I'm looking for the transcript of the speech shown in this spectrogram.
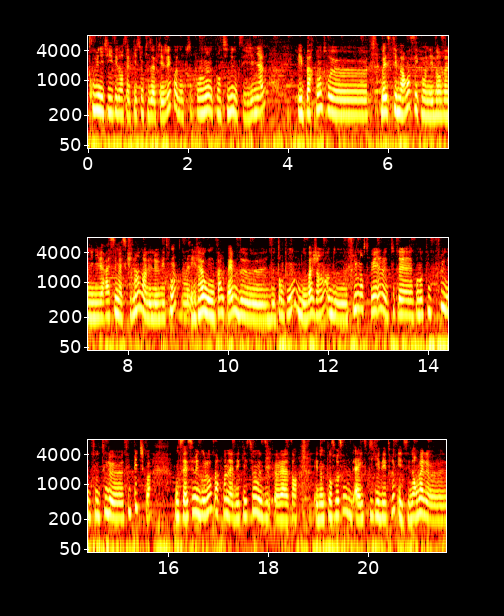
trouve une utilité dans cette question qui nous a piégé, quoi. Donc, pour le moment, on continue, donc c'est génial. Et par contre, euh, bah, ce qui est marrant, c'est qu'on est dans un univers assez masculin dans les levées de fonds. Et là où on parle quand même de, tampons, de vagin, de flux menstruel toute pendant tout le flux, tout, le, tout le pitch. quoi. Donc c'est assez rigolo. Parfois on a des questions, on se dit, oh là attends. Et donc on se retrouve à expliquer des trucs et c'est normal. Euh,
